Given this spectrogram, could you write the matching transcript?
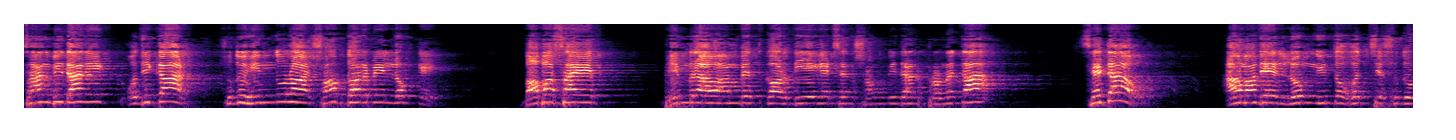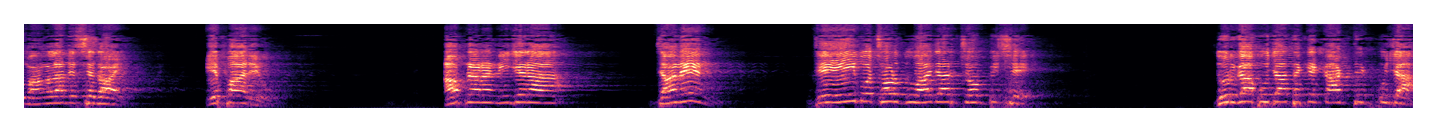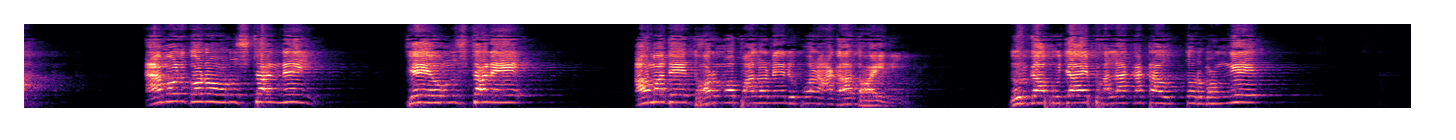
সাংবিধানিক অধিকার শুধু হিন্দু নয়, সব ধর্মের লোককে বাবা সাহেব ভীমরাও আম্বেদকর দিয়ে গেছেন সংবিধান প্রণেতা। সেটাও আমাদের লঙ্ঘিত হচ্ছে শুধু বাংলাদেশে নয়, এপারেও। আপনারা নিজেরা জানেন যে এই বছর দু হাজার চব্বিশে দুর্গা পূজা থেকে কার্তিক পূজা। এমন কোন অনুষ্ঠান নেই যে অনুষ্ঠানে আমাদের ধর্ম পালনের উপর আঘাত হয়নি। দুর্গা পূজায় ফালাকাটা উত্তরবঙ্গে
